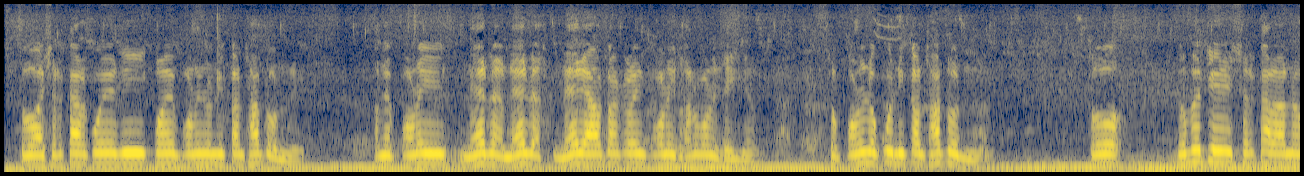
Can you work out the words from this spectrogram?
તો આ સરકાર કોઈ કોઈ પાણીનો નિકાલ થતો જ નહીં. અને પાણી નહેર નહેર નહેરે આવતા કરીને પાણી સરવાણી થઈ ગયું તો પાણીનો કોઈ નિકાલ થતો જ નહીં. તો ગમે તે સરકાર આનો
